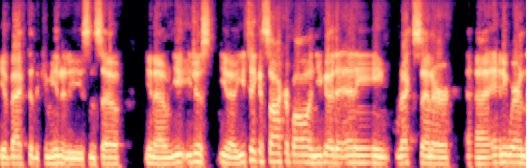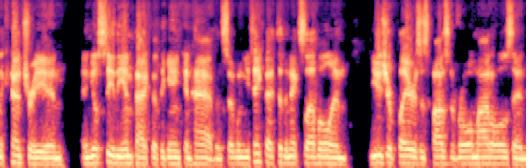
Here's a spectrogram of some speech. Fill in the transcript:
give back to the communities. And so you know you, you just you know you take a soccer ball and you go to any rec center uh, anywhere in the country and and you'll see the impact that the game can have. And so when you take that to the next level and use your players as positive role models and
